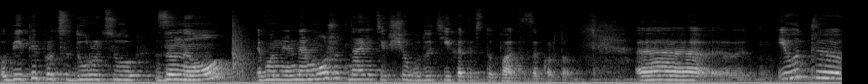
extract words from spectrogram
обійти процедуру цю ЗНО вони не можуть, навіть якщо будуть їхати вступати за кордон. Е, і от е,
